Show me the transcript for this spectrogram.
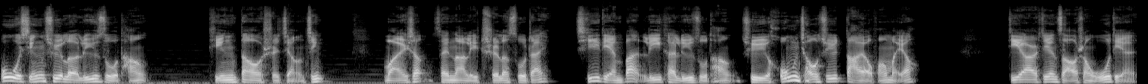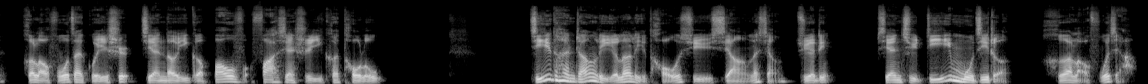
步行去了吕祖堂，听道士讲经，晚上在那里吃了素斋。七点半离开吕祖堂，去虹桥区大药房买药。第二天早上五点。何老福在鬼市捡到一个包袱，发现是一颗头颅。吉探长理了理头绪，想了想，决定先去第一目击者何老福家。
